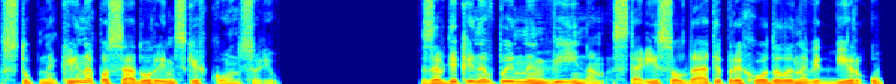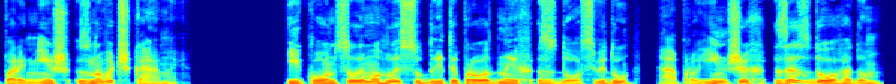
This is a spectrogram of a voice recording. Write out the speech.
вступники на посаду римських консулів. Завдяки невпинним війнам старі солдати приходили на відбір у переміж з новачками, і консули могли судити про одних з досвіду, а про інших за здогадом.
